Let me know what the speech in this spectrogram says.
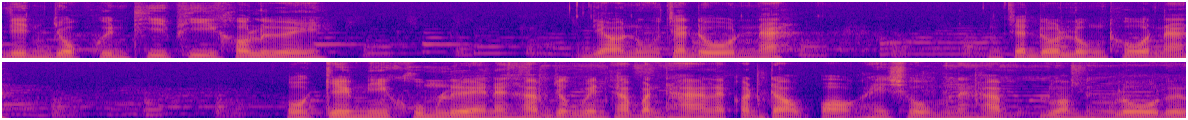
เล่นยกพื้นที่พี่เขาเลย เดี๋ยวหนูจะโดนนะหนูจะโดนลงโทษนะโอ้เกมนี้คุ้มเลยนะครับ ยกเว้นค่าบันทางแล้วก็ดรอปออกให้ชมนะครับ รวมถึงโล่ด้วย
